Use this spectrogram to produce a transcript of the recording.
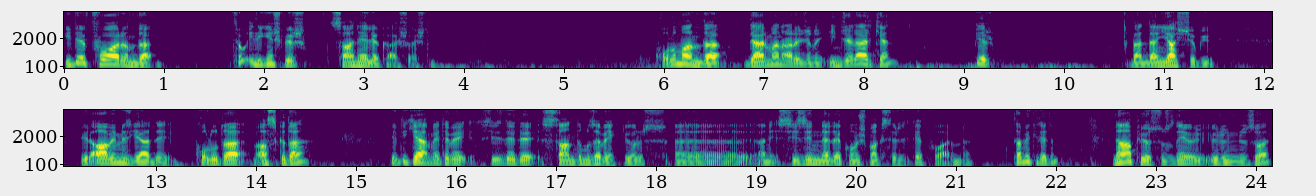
İde fuarında çok ilginç bir sahneyle karşılaştım. Koluman'da derman aracını incelerken bir benden yaşça büyük bir abimiz geldi. Kolu da askıda. Dedi ki ya Mete Bey siz dedi standımıza bekliyoruz. Ee, hani sizinle de konuşmak isteriz İDEF fuarında. Tabii ki dedim. Ne yapıyorsunuz? Ne ürününüz var?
